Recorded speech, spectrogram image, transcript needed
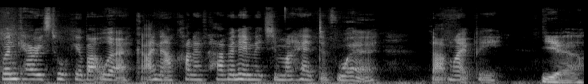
When Carrie's talking about work, I now kind of have an image in my head of where that might be. Yeah,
